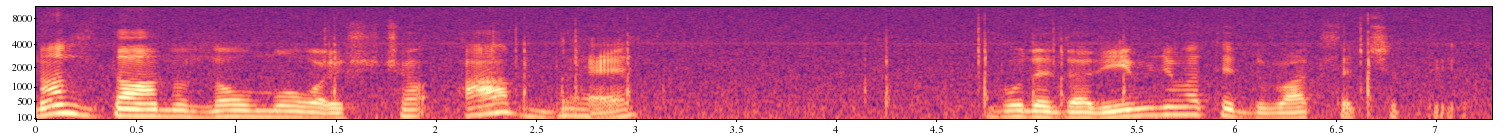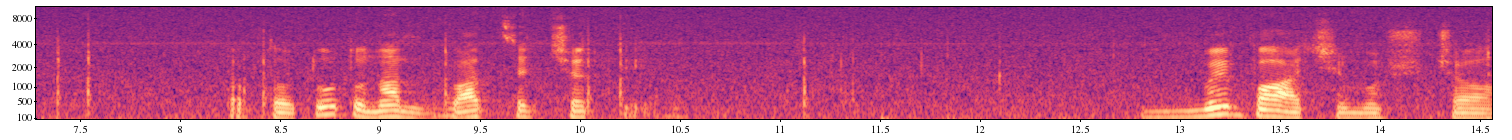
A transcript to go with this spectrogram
Нам здано за умовою, що АБ буде дорівнювати 24. Тобто тут у нас 24. Ми бачимо, що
